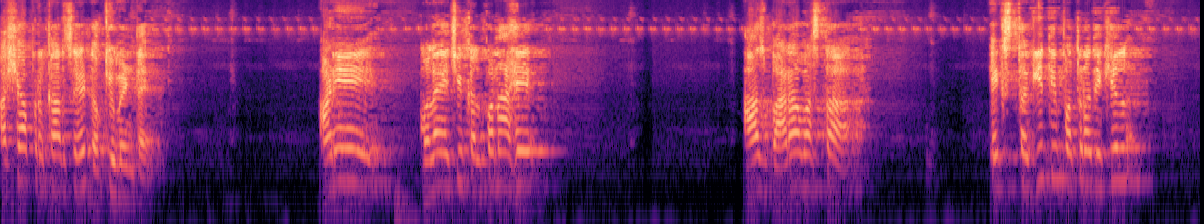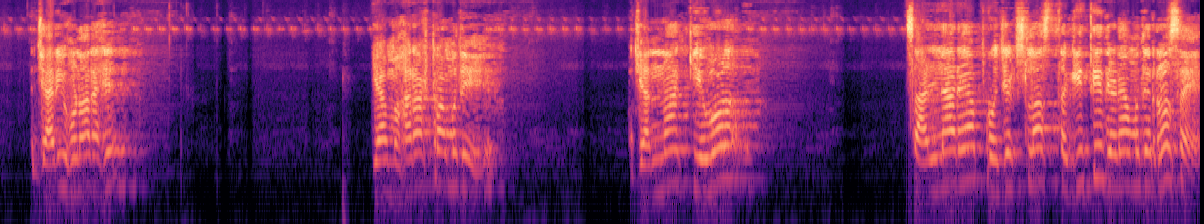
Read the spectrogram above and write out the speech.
अशा प्रकारचं हे डॉक्युमेंट आहे. आणि मला याची कल्पना आहे आज बारा वाजता एक स्थगिती पत्र देखील जारी होणार आहे. या महाराष्ट्रामध्ये ज्यांना केवळ चालणाऱ्या प्रोजेक्ट्सला स्थगिती देण्यामध्ये रस आहे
